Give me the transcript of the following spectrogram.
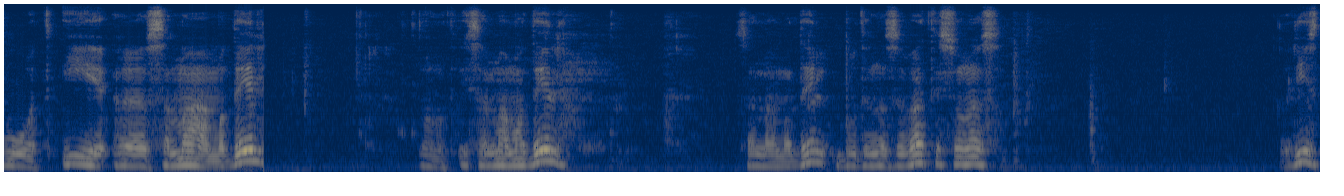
Вот. І е, сама модель. От, і сама модель. Сама модель буде називатись у нас List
